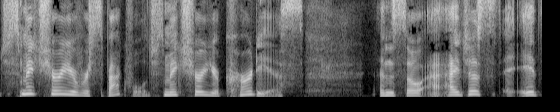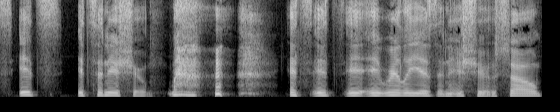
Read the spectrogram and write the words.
just make sure you're respectful just make sure you're courteous. And so i, I just it's it's it's an issue. It's it's it really is an issue. So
